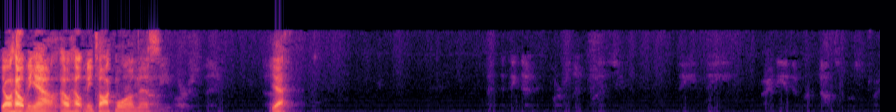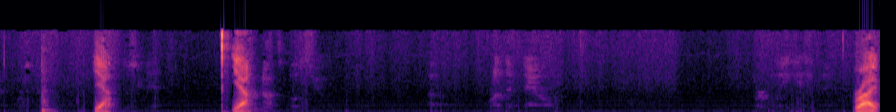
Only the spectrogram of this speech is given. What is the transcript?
Y'all help me out. I'll help me talk more on this. Yeah. Yeah. Yeah. Right.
